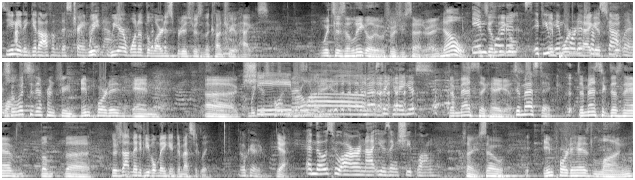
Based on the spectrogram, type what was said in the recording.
So you need to get off of this train we, right now. we are one of the largest producers in the country of haggis. which is illegal, which was you said, right? No, it's Imported- illegal. if you import imported it from haggis with Scotland. lungs. So what's the difference between imported and uh, Sheep told you. lung. Domestic haggis? domestic haggis? Domestic. domestic doesn't have the the. There's not many people making domestically. Okay. Yeah. And those who are are not using sheep lung. Sorry, so imported has lung,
